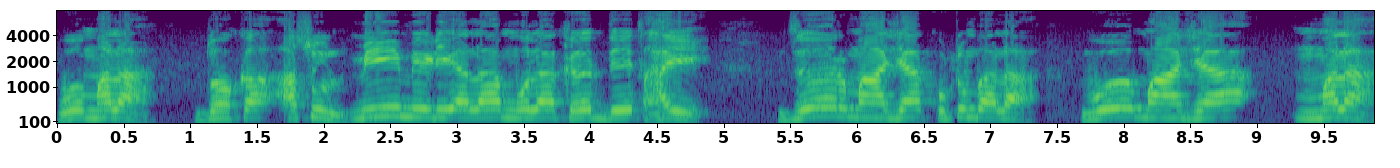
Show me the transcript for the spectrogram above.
व मला धोका असून मी मीडियाला मुलाखत देत आहे. जर माझ्या कुटुंबाला व माझ्या मला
